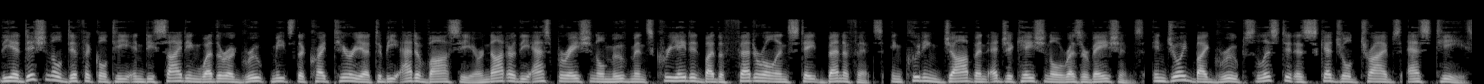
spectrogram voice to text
The additional difficulty in deciding whether a group meets the criteria to be Adivasi or not are the aspirational movements created by the federal and state benefits, including job and educational reservations, enjoyed by groups listed as Scheduled Tribes STs.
